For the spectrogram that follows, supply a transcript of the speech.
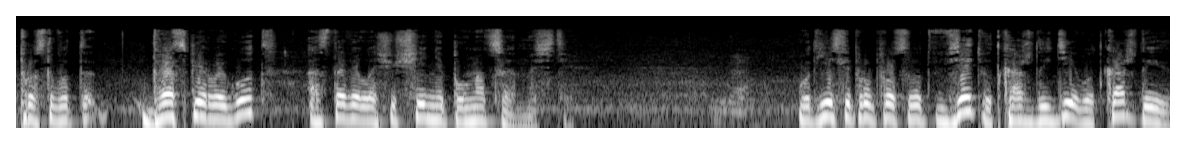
просто вот 21 год оставил ощущение полноценности. Вот если просто вот взять вот каждый день, вот каждый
